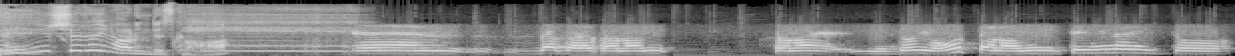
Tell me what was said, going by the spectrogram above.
種類。1000種類もあるんですか？えーだからその、その、どういうおったのを見てみないと、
